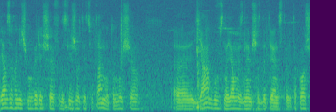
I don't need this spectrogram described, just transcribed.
Я взагалі чому вирішив досліджувати цю тему, тому що е, я був знайомий з ним ще з дитинства. І також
